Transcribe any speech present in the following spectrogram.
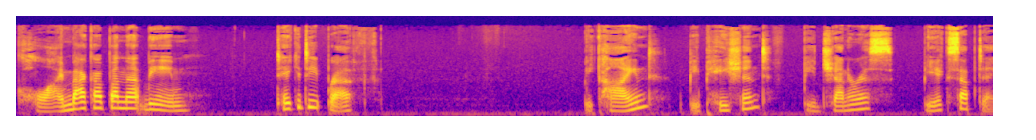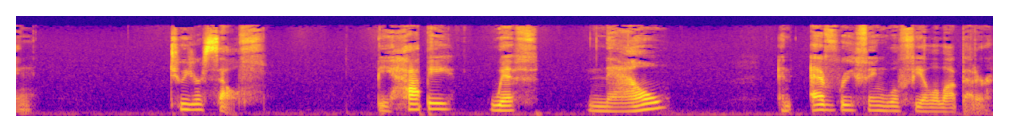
climb back up on that beam, take a deep breath, be kind, be patient, be generous, be accepting to yourself. Be happy with now, and everything will feel a lot better.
